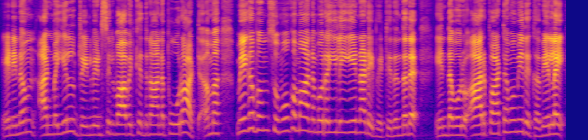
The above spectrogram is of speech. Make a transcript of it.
எனினும் அண்மையில் ட்ரில்வின் சில்வாவிற்கு எதிரான போராட்டம் மிகவும் சுமூகமான முறையிலேயே நடைபெற்றிருந்தது. எந்த ஒரு ஆர்ப்பாட்டமும் இருக்கவில்லை.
